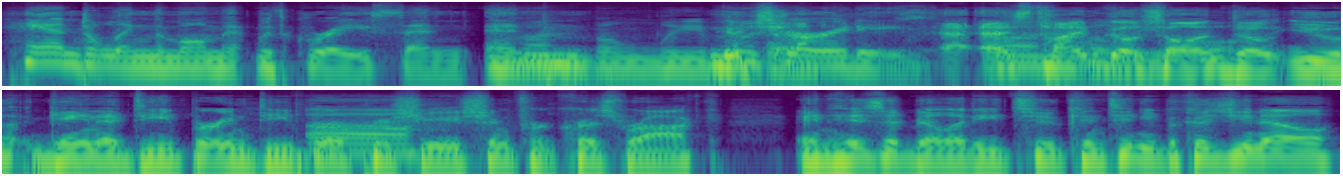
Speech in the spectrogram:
handling the moment with grace and and Unbelievable. maturity. as time goes on, don't you gain a deeper and deeper Oh. appreciation for Chris Rock and his ability to continue? Because you know,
